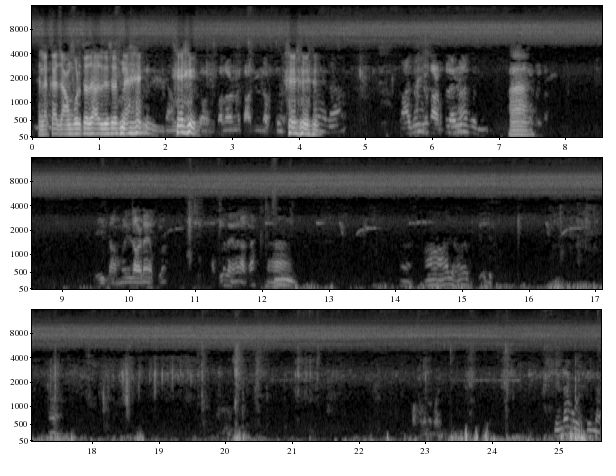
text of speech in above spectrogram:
त्याला काय जांभूरचं झाड दिसत नाही? हा. ही जांभळी झाड आहे आपलं आपलं आहे ना आता हा आलं आलं. शेंडा बोल शेंडा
